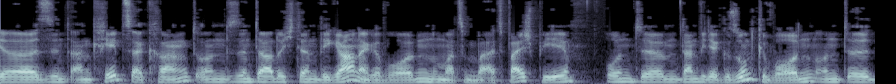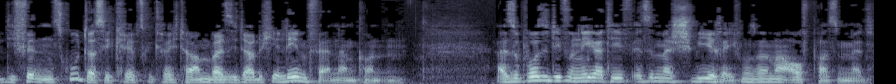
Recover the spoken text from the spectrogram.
äh, sind an Krebs erkrankt und sind dadurch dann Veganer geworden, nur mal zum, als Beispiel, und ähm, dann wieder gesund geworden und äh, die finden es gut, dass sie Krebs gekriegt haben, weil sie dadurch ihr Leben verändern konnten. Also positiv und negativ ist immer schwierig, muss man mal aufpassen mit.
